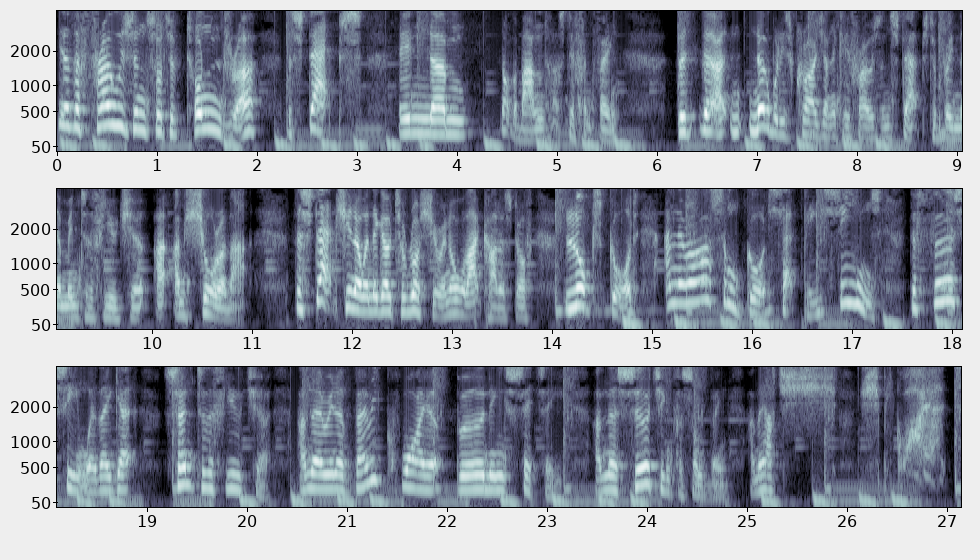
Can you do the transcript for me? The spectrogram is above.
you know, the frozen sort of tundra, the steppes in, um, not the band, that's a different thing. The, the, uh, nobody's cryogenically frozen steps to bring them into the future. I, I'm sure of that. The steppes, you know, when they go to Russia and all that kind of stuff, looks good. And there are some good set piece scenes. The first scene where they get sent to the future and they're in a very quiet, burning city and they're searching for something and they have to shh, shh, be quiet.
